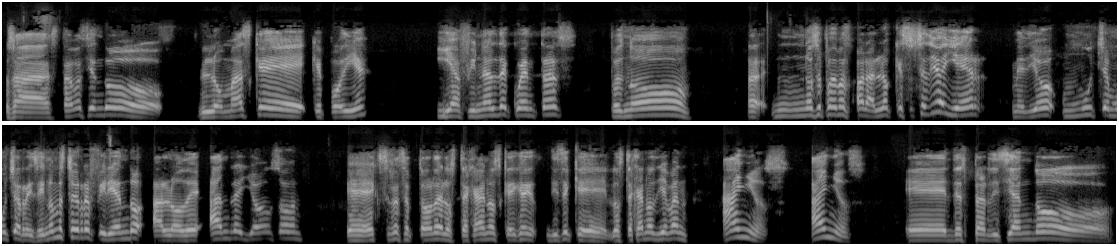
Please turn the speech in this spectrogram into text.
o sea, estaba haciendo lo más que, podía y a final de cuentas, pues no, ah, no se puede más. Ahora, lo que sucedió ayer me dio mucha, mucha risa y no me estoy refiriendo a lo de Andre Johnson, eh, ex receptor de los Tejanos, que dice que los Tejanos llevan años, años eh, desperdiciando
